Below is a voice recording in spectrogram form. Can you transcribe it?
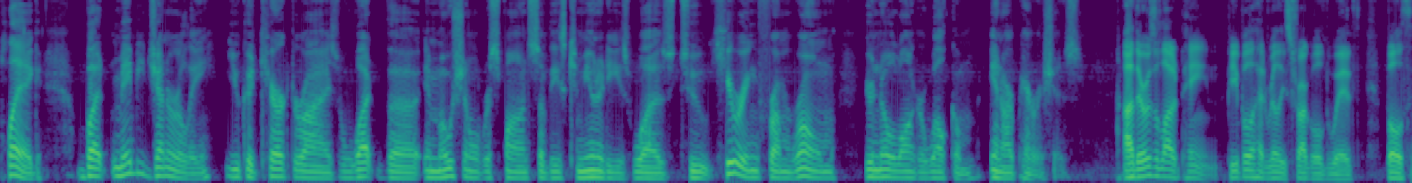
Plague. But maybe generally, you could characterize what the emotional response of these communities was to hearing from Rome, you're no longer welcome in our parishes? Uh, there was a lot of pain. People had really struggled with both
